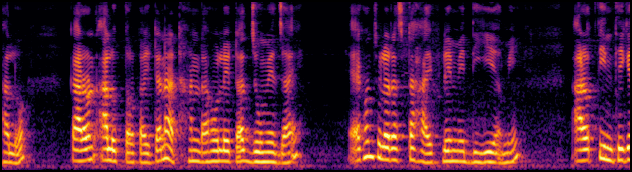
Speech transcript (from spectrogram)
ভালো। কারণ আলুর তরকারিটা না ঠান্ডা হলে এটা জমে যায়। এখন চুলা রাসটা হাই ফ্লেমে দিয়ে আমি আরও তিন থেকে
